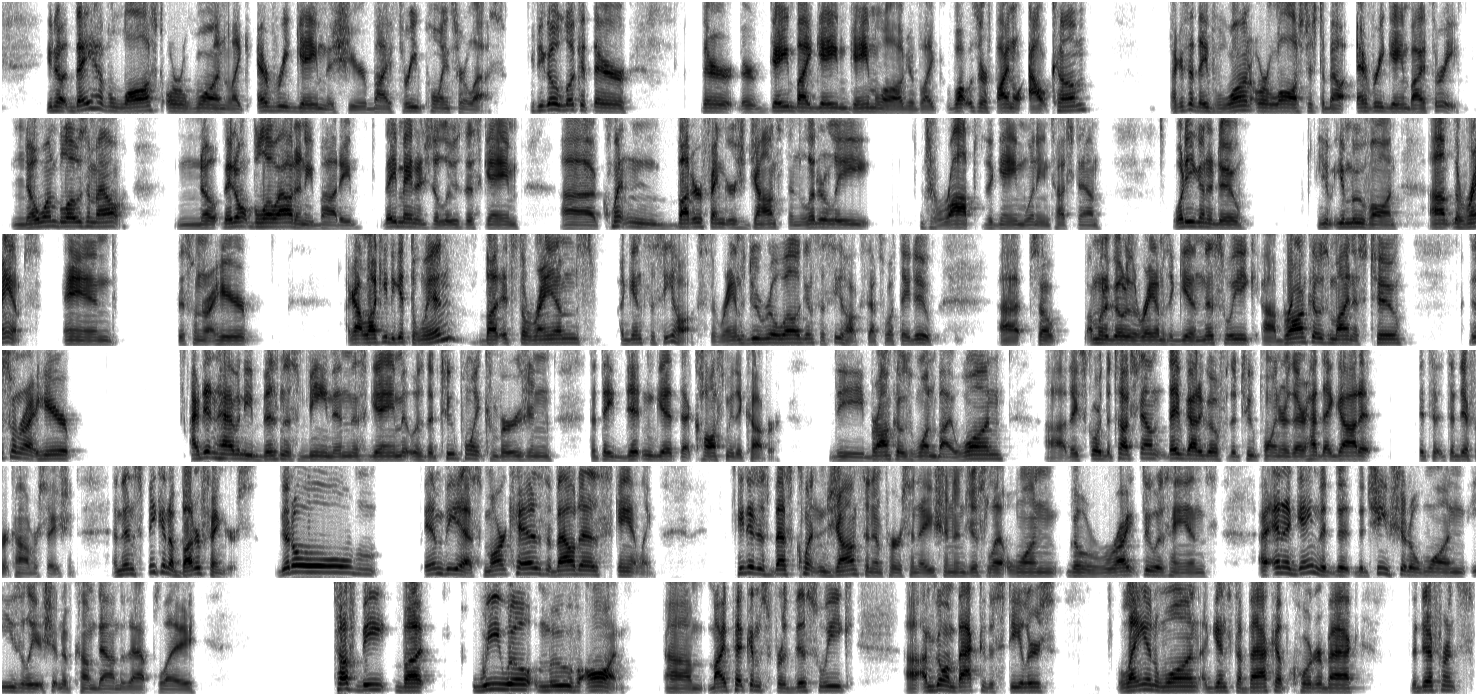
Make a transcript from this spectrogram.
You know, they have lost or won like every game this year by three points or less. If you go look at their their their game by game game log of like what was their final outcome, like I said, they've won or lost just about every game by three. No one blows them out. No, they don't blow out anybody. They managed to lose this game. Uh, Quentin Butterfingers Johnston literally dropped the game winning touchdown. What are you going to do? You, you move on. Um, the Rams, and this one right here, I got lucky to get the win, but it's the Rams against the Seahawks. The Rams do real well against the Seahawks. That's what they do. Uh, so I'm going to go to the Rams again this week. Uh, Broncos minus two. This one right here, I didn't have any business being in this game. It was the two point conversion that they didn't get that cost me the cover. The Broncos won by one. Uh, they scored the touchdown. They've got to go for the two pointer there. Had they got it, it's a, it's a different conversation. And then speaking of Butterfingers, good old MVS, Marquez Valdes Scantling. He did his best Quentin Johnston impersonation and just let one go right through his hands. And a game that the, the Chiefs should have won easily. It shouldn't have come down to that play. Tough beat, but we will move on. Um, my pickums for this week, uh, I'm going back to the Steelers, laying one against a backup quarterback. The difference,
